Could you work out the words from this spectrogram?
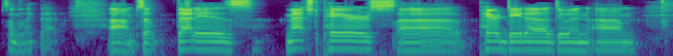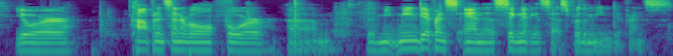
something like that. Um, so that is matched pairs uh, paired data doing um, your confidence interval for um, the mean difference and the significance test for the mean difference.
